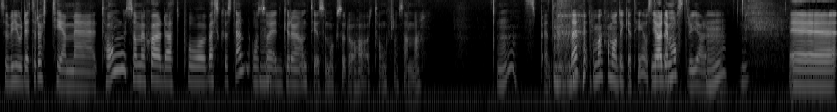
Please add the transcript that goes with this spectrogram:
Så vi gjorde ett rött te med tång som är skördat på västkusten och så mm. ett grönt te som också då har tång från samma. Mm. Spännande! får man komma och dricka te hos dig? Ja det måste du göra. Mm. Eh,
